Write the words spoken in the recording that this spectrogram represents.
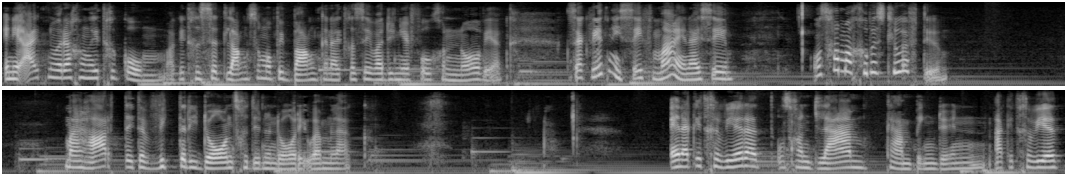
En die uitnodiging het gekom. Ek het gesit langs hom op die bank en hy het gesê wat doen jy volgende naweek? Ek sê ek weet nie, sê vir my en hy sê ons gaan maar Kobus Kloof toe. My hart het 'n victory dance gedoen in daardie oomblik. En ek het geweet dat ons gaan glam camping doen. Ek het geweet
